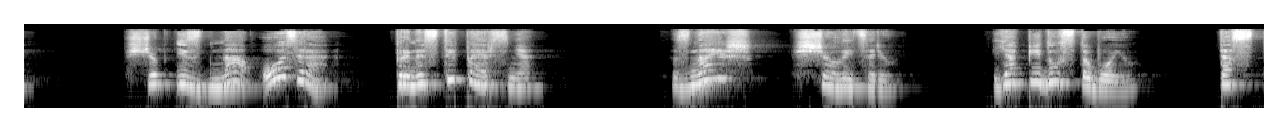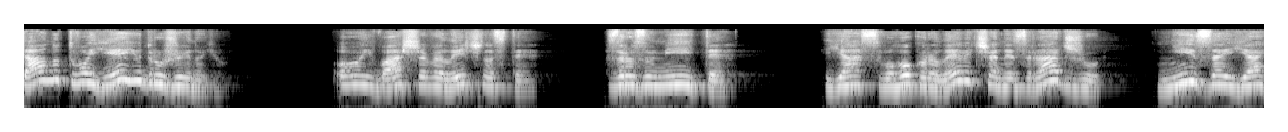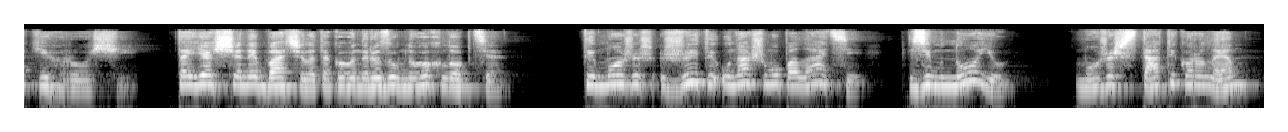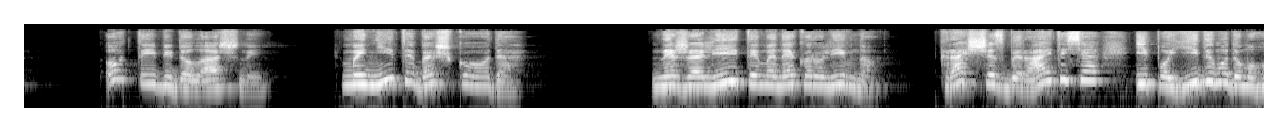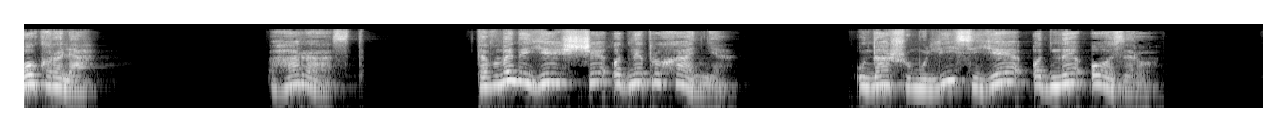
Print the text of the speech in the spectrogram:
щоб із дна озера принести персня. Знаєш, що, лицарю? Я піду з тобою та стану твоєю дружиною. Ой, ваше величносте, зрозумійте, я свого королевича не зраджу ні за які гроші. Та я ще не бачила такого нерозумного хлопця. Ти можеш жити у нашому палаці зі мною, можеш стати королем. О, ти, бідолашний, мені тебе шкода. Не жалійте мене, королівно, краще збирайтеся і поїдемо до мого короля. Гаразд. Та в мене є ще одне прохання. У нашому лісі є одне озеро.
